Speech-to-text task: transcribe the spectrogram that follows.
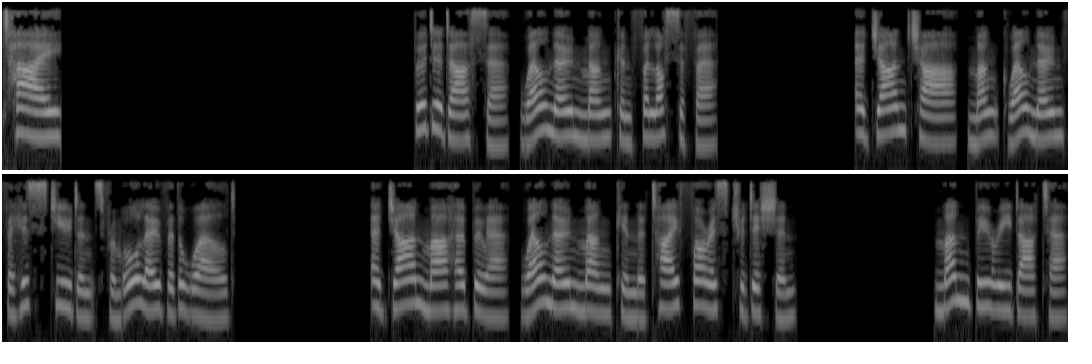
Thai. Buddhadasa, well-known monk and philosopher Ajahn Chah, monk well known for his students from all over the world. Ajahn Mahabua, well-known monk in the Thai forest tradition. Mun Buridata,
